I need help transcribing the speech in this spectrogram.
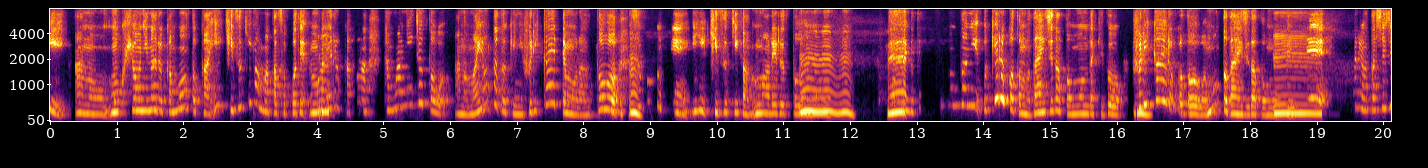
いいあの目標になるかもとかいい気づきがまたそこで生まれるから、うん、たまにちょっとあの迷った時に振り返ってもらうと、うん、すごくねいい気づきが生まれると思う。うんうんうん。ね、本当に受けることも大事だと思うんだけど、振り返ることはもっと大事だと思っていて、り私自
